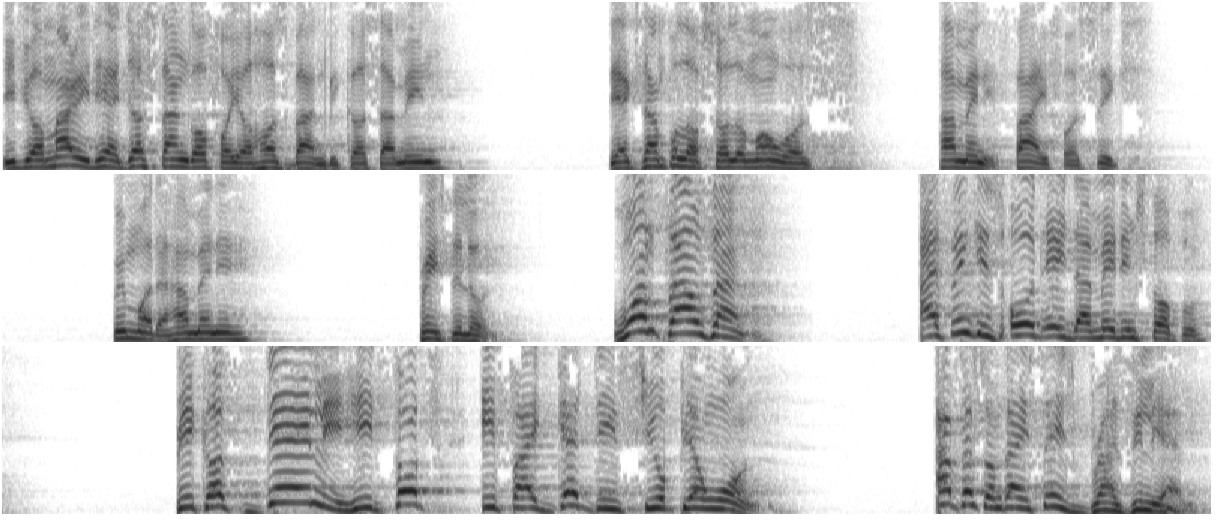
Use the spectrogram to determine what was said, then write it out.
if you're married here, just thank God for your husband because, I mean, the example of Solomon was how many? Five or six? Queen Mother, how many? Praise the Lord. 1,000. I think it's old age that made him stop. oh. Because daily he thought, if I get the Ethiopian one, after some time he says Brazilian.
